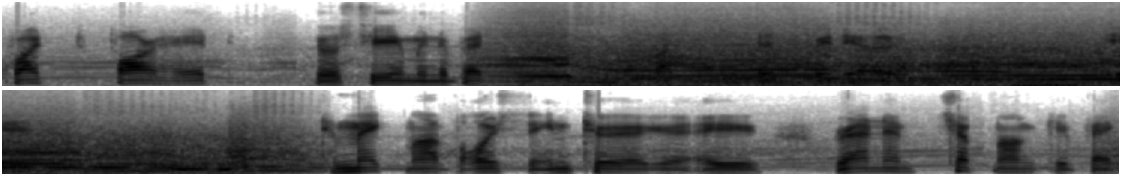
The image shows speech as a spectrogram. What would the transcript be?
quite far ahead. You'll see him in a bit. But this video is to make my voice into a, a random chipmunk effect.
